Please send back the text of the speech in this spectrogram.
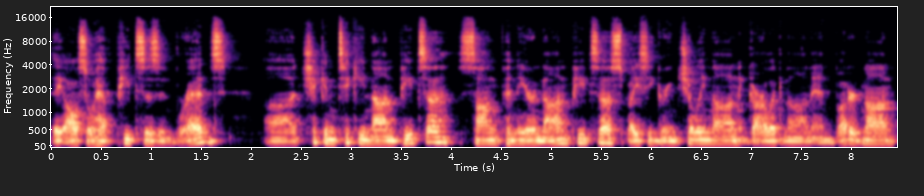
They also have pizzas and breads uh, chicken tikka naan pizza, sang paneer naan pizza, spicy green chili naan, garlic naan, and buttered naan.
